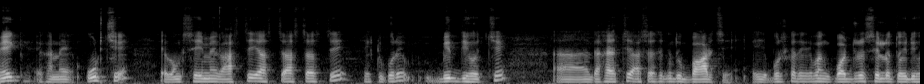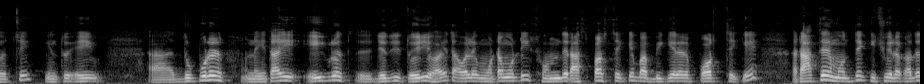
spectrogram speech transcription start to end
মেঘ এখানে উঠছে এবং সেই মেঘ আস্তে আস্তে আস্তে আস্তে একটু করে বৃদ্ধি হচ্ছে। দেখা যাচ্ছে আস্তে আস্তে কিন্তু বাড়ছে। এই পরিষ্কার এবং বজ্র সেলও তৈরি হচ্ছে। কিন্তু এই দুপুরের নেই তাই এইগুলো যদি তৈরি হয়, তাহলে মোটামুটি সন্ধ্যের আশপাশ থেকে বা বিকেলের পর থেকে রাতের মধ্যে কিছু এলাকাতে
